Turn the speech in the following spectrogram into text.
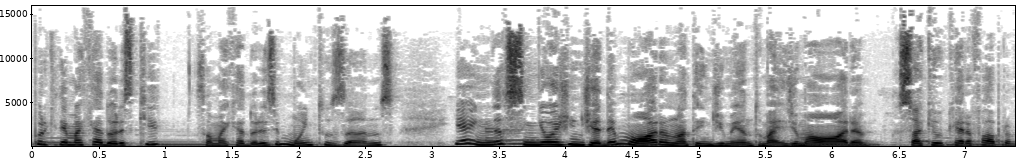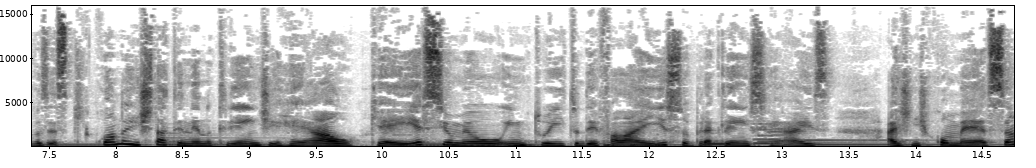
Porque tem maquiadores que são maquiadores de muitos anos e ainda assim, hoje em dia demora no atendimento mais de uma hora. Só que eu quero falar para vocês que quando a gente está atendendo cliente real, que é esse o meu intuito de falar isso para clientes reais, a gente começa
